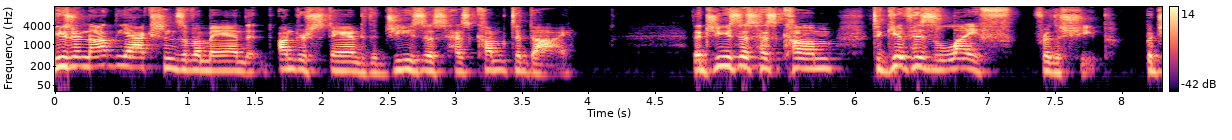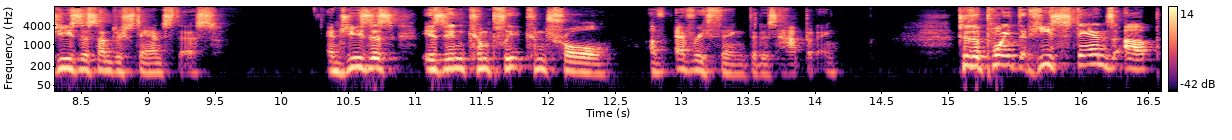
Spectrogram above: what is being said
These are not the actions of a man that understand that Jesus has come to die, that Jesus has come to give his life for the sheep. But Jesus understands this. And Jesus is in complete control of everything that is happening. To the point that he stands up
